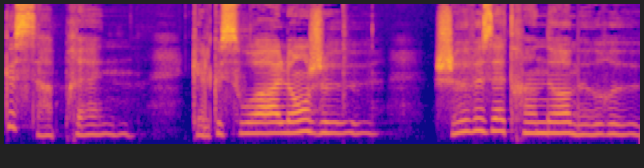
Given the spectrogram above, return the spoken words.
que ça prenne, quel que soit l'enjeu, je veux être un homme heureux.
